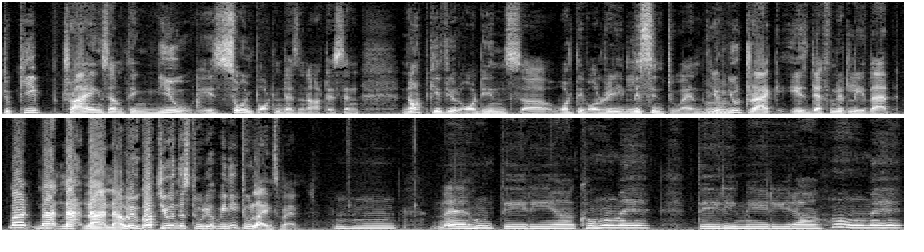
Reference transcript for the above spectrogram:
to keep trying something new is so important as an artist and not give your audience uh, what they've already listened to. And your new track is definitely that. But nah, nah, nah, nah. We've got you in the studio. We need two lines, man. हम्म, मैं हूँ तेरी आंखों में तेरी मेरी राहों में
